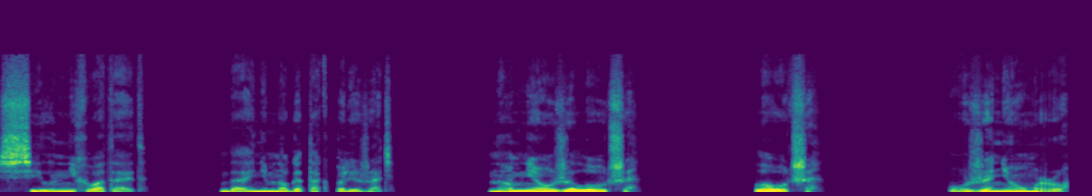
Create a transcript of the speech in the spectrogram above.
«Сил не хватает. Дай немного так полежать. Но мне уже лучше. Лучше. Уже не умру.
